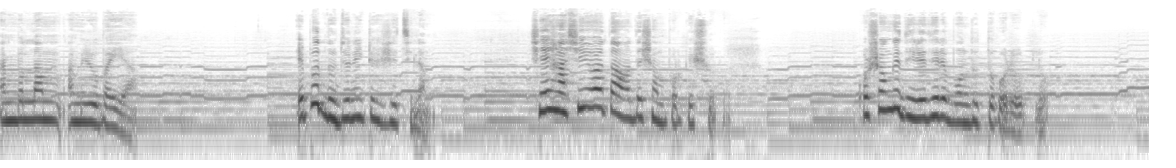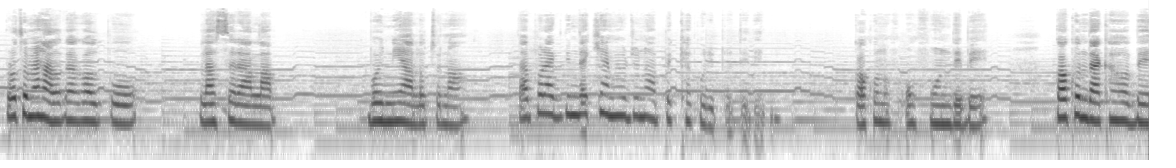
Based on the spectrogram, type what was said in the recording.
আমি বললাম, আমি রুবাইয়া। এরপর দুজনে একটু হেসেছিলাম। সেই হাসি হয়তো আমাদের সম্পর্কে শুরু। ওর সঙ্গে ধীরে ধীরে বন্ধুত্ব করে উঠল। প্রথমে হালকা গল্প ক্লাসের আলাপ, বই নিয়ে আলোচনা, তারপর একদিন দেখি আমি ওর জন্য অপেক্ষা করি প্রতিদিন। কখন ও ফোন দেবে, কখন দেখা হবে,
